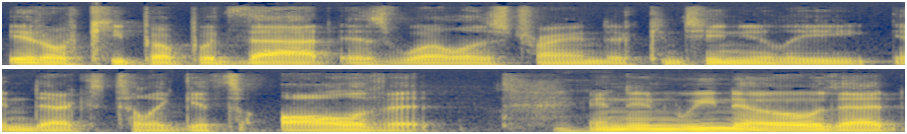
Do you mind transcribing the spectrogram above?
it'll keep up with that as well as trying to continually index till it gets all of it. Mm-hmm. And then we know that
